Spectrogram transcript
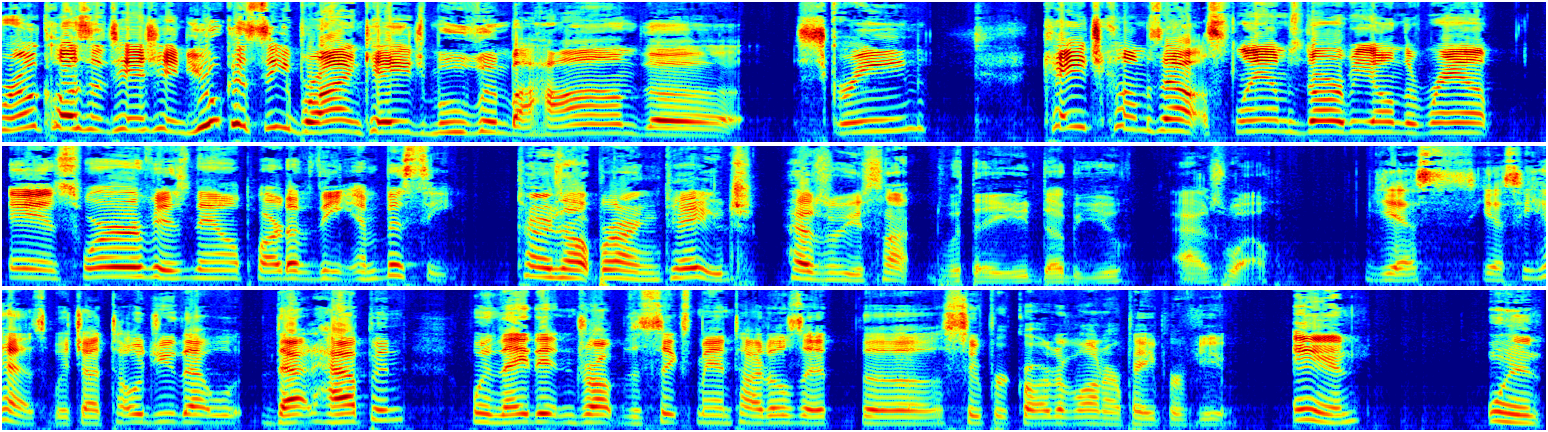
real close attention, you could see Brian Cage moving behind the screen. Cage comes out, slams Darby on the ramp, and Swerve is now part of the embassy. Turns out Brian Cage has re-signed with AEW as well. Yes, yes, he has. Which I told you that w- that happened when they didn't drop the six man titles at the Super Card of Honor pay per view. And when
